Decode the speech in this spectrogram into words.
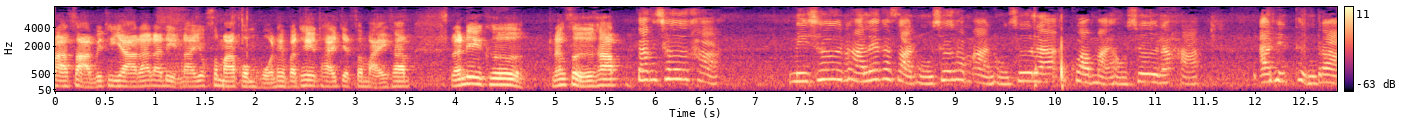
ราศาสตร์วิทยา และอดีตนายกสมาคมโหราแห่งประเทศไทยเจ็ดสมัยครับ และนี่คือหนังสือครับ ตั้งชื่อค่ะ มีชื่อนะคะ เลขศาสตร์ของชื่อคำอ่านของชื่อและความหมายของชื่อนะคะ อาทิตย์ถึงรา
